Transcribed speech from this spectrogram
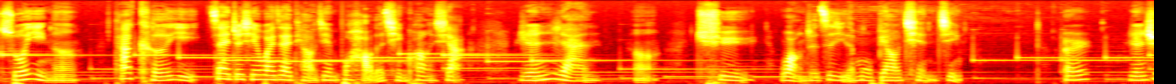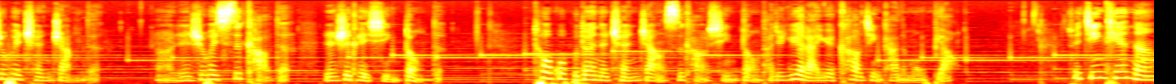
所以呢。他可以在这些外在条件不好的情况下，仍然啊去往着自己的目标前进。而人是会成长的，啊，人是会思考的，人是可以行动的。透过不断的成长、思考、行动，他就越来越靠近他的目标。所以今天呢，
